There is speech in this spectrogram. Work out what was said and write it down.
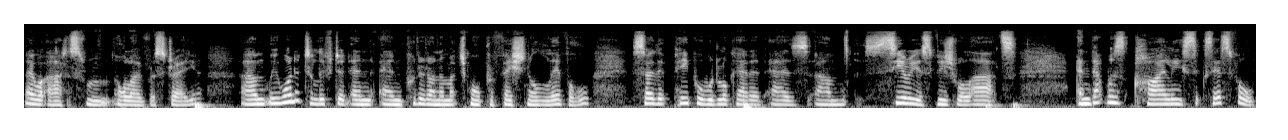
They were artists from all over Australia. Um, we wanted to lift it and, and put it on a much more professional level so that people would look at it as um, serious visual arts. And that was highly successful.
